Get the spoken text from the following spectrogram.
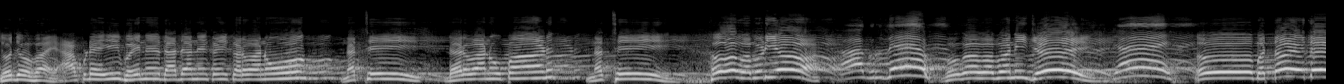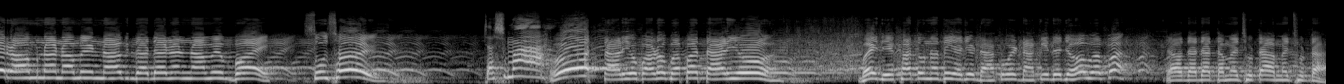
જોજો ભાઈ આપણે એ ભાઈને દાદાને કંઈ કરવાનું નથી. ડરવાનું પણ નથી. હો બબડિયો હા ગુરુદેવ. ગોગા બાબાની જય. જય. ઓ બતાવી દે રામના નામે નાગ દાદાના નામે ભાઈ. શું છે? ચશ્મા. ઓ તાળીઓ પાડો બાપા તાળીઓ. ભાઈ દેખાતું નથી. હજી ઢાંકવે ઢાંકી દેજો. હો બાપા. જાઓ દાદા તમે છૂટા અમે છૂટા.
